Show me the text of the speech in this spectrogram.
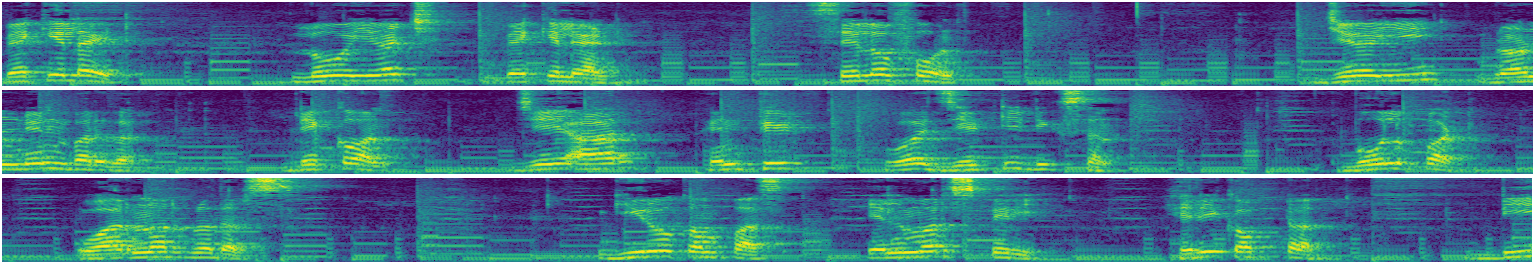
Bakelite Leo H Baekeland, cellophane, J E Brandenberger, Dacron, J R Whinfield व जे टी डिक्सन, बोलपट, Warner Brothers, gyro compass, Elmer Sperry helicopter, D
